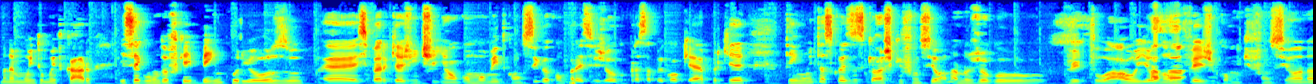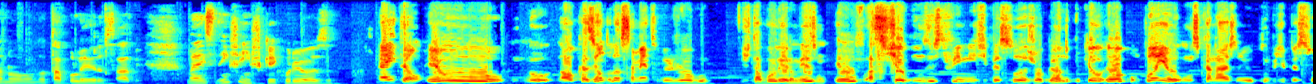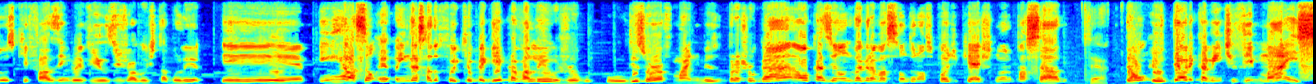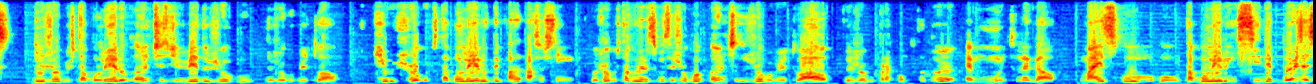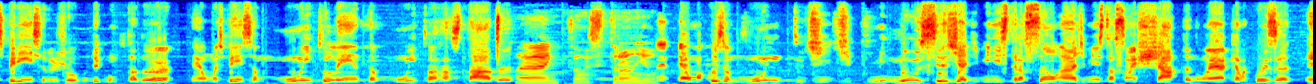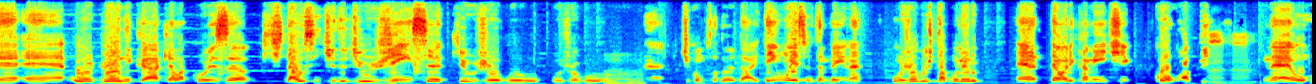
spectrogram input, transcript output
mano, é muito, muito caro. E segundo, eu fiquei bem curioso. é, espero que a gente em algum momento consiga comprar esse jogo pra saber qual que é, porque tem muitas coisas que eu acho que funciona no jogo virtual e eu não Aham. vejo como que funciona no, no tabuleiro, sabe? Mas enfim, fiquei curioso. É, então, eu, no- na ocasião do lançamento do jogo de tabuleiro mesmo, eu assisti alguns streamings de pessoas jogando, porque eu, eu acompanho uns canais no YouTube de pessoas que fazem reviews de jogos de tabuleiro. E em relação. é, engraçado foi que eu peguei pra valer o jogo, o This War of Mine mesmo, pra jogar a ocasião da gravação do nosso podcast no ano passado. Certo. Então eu teoricamente vi mais do jogo de tabuleiro antes de ver do jogo, do jogo virtual. E o jogo de tabuleiro, assim, o jogo de tabuleiro, se você jogou antes do jogo virtual, do jogo para computador, é muito legal. Mas o, o tabuleiro em si, depois da experiência do jogo de computador, é uma experiência muito lenta, muito arrastada. É, então, estranho. É uma coisa muito de, de minúcias de administração. A administração é chata, não é aquela coisa é, é, orgânica, aquela coisa que te dá o sentido de urgência que o jogo, o jogo Uhum. de computador dá. E tem um extra também, né? O jogo de tabuleiro é teoricamente co-op, Uhum. né? Ou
